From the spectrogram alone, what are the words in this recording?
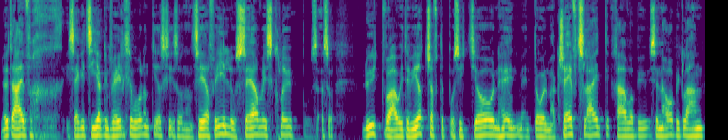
nicht einfach, ich sage jetzt irgendwelche Volunteers, sondern sehr viele aus Serviceclubs, also Leute, die auch in der Wirtschaft eine Position haben. Wir hatten mal Geschäftsleiter gehabt, die bei uns einen Abend lang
